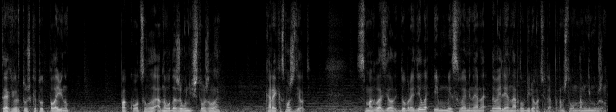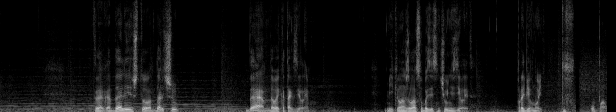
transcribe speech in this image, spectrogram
Так, вертушка тут половину покоцала Одного даже уничтожила. Карайка сможешь сделать? Смогла сделать доброе дело И мы с вами, наверное, давай Леонардо уберем отсюда Потому что он нам не нужен. Так, а далее что? Дальше... Да, давай-ка так сделаем. Микеланджело особо здесь ничего не сделает. Пробивной. Туф, Упал.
